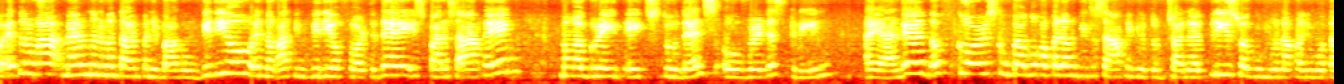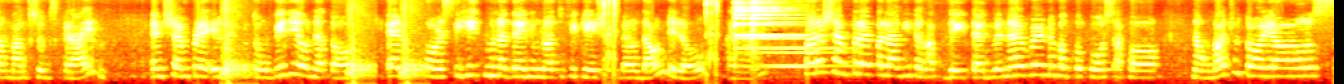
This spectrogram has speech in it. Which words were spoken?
ito nga, meron na naman tayong panibagong video, and ang ating video for today is para sa aking mga grade 8 students over the screen. Ayan. And of course, kung bago ka pa lang dito sa aking YouTube channel, please wag mo muna kalimutang mag-subscribe. And syempre, ilike mo tong video na to. And of course, i-hit mo na din yung notification bell down below. Ayan. Para syempre, palagi kang updated whenever na magpo-post ako ng mga tutorials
